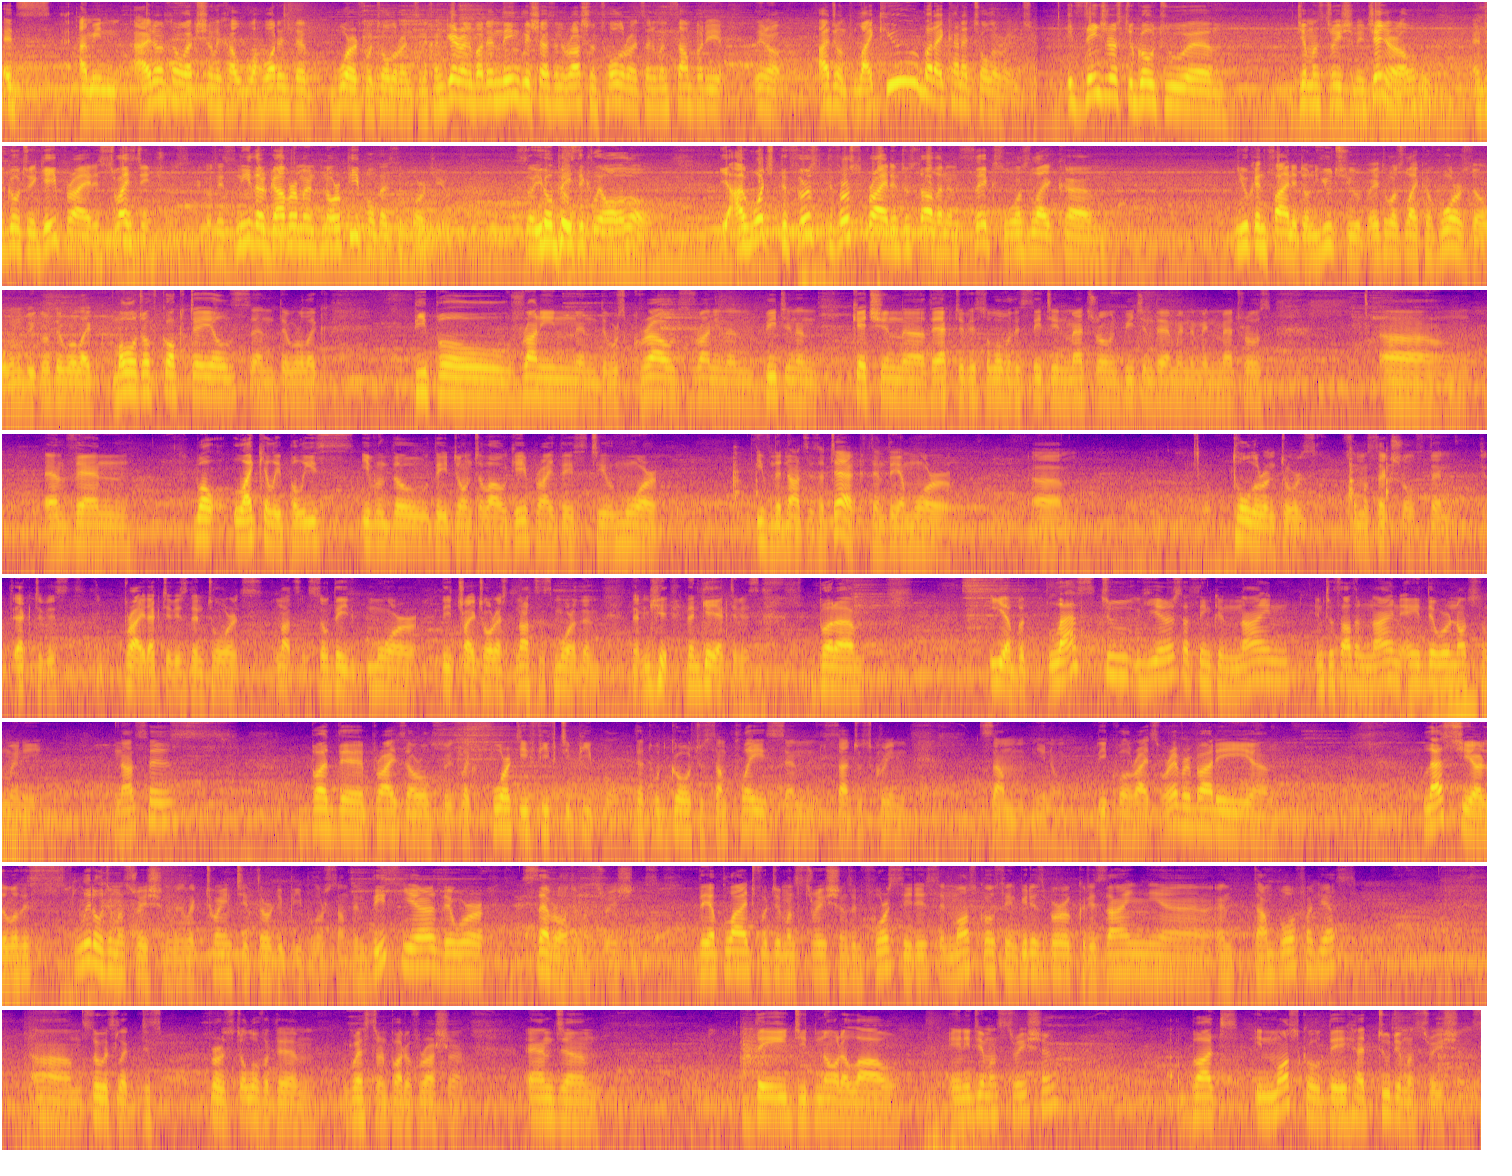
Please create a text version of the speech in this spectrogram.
it's. I mean, I don't know actually how what is the word for tolerance in Hungarian, but in English as in Russian, tolerance. And when somebody, you know, I don't like you, but I kind of tolerate you. It's dangerous to go to a demonstration in general, and to go to a gay pride is twice dangerous because it's neither government nor people that support you so you're basically all alone. Yeah, I watched the first the first Pride in 2006 was like um, you can find it on YouTube. It was like a war zone because there were like Molotov cocktails and there were like people running and there was crowds running and beating and catching uh, the activists all over the city in metro and beating them in the main metros. Um, and then, well, luckily police even though they don't allow gay pride, they still more, even the Nazis attack, then they are more um, tolerant towards homosexuals than activists, pride activists than towards Nazis. So they more they try to arrest Nazis more than than gay, than gay activists. But um, yeah, but last two years, I think in nine, in 2009, eight, there were not so many Nazis but the price are also it's like 40 50 people that would go to some place and start to scream some you know equal rights for everybody um, last year there was this little demonstration with like 20 30 people or something. This year there were several demonstrations. They applied for demonstrations in four cities in moscow st petersburg Ryazan, uh, and tambov i guess. Um, so it's like dispersed all over the um, western part of Russia, and um, they did not allow any demonstration. But in Moscow, they had two demonstrations,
